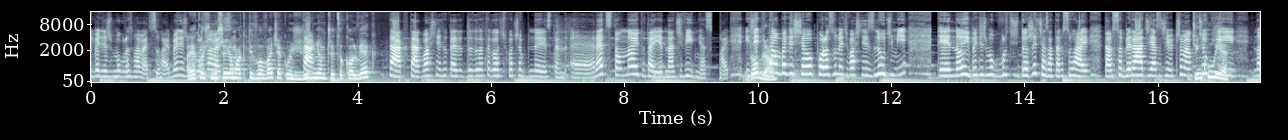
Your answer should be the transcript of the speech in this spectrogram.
i będziesz mógł rozmawiać, słuchaj. Będziesz A jakoś muszę ją aktywować, jakąś dźwignią czy cokolwiek? Tak, tak, właśnie tutaj do, do, tego ci potrzebny jest ten e, redstone, no i tutaj jedna dźwignia, słuchaj. I Dobra. dzięki temu będziesz się porozumieć właśnie z ludźmi, no i będziesz mógł wrócić do życia, zatem słuchaj, tam sobie radzi, ja za ciebie trzymam Dziękuję. kciuki no,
